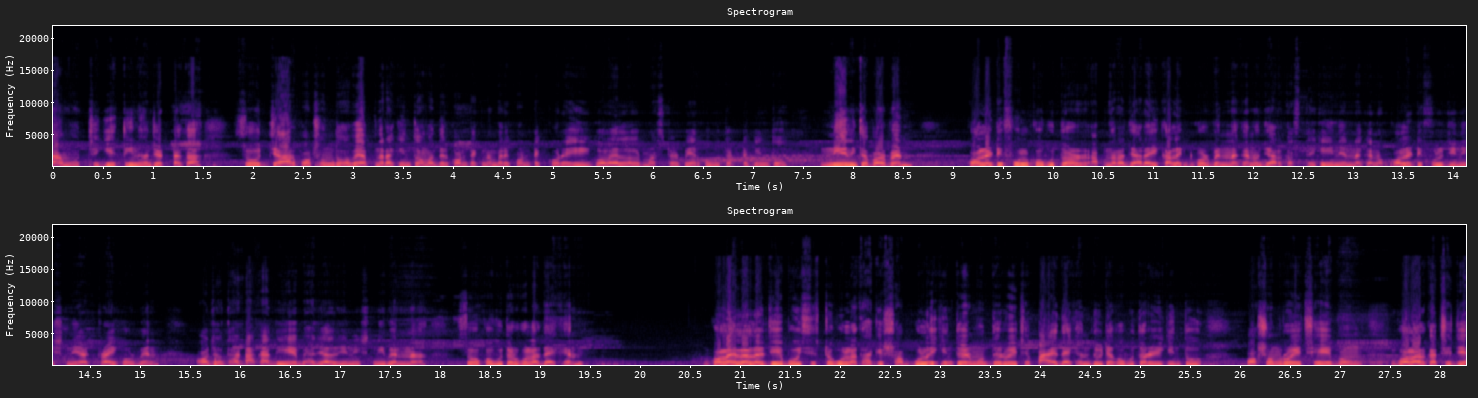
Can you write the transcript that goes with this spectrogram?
দাম হচ্ছে গিয়ে তিন হাজার টাকা। সো যার পছন্দ হবে আপনারা কিন্তু আমাদের কন্ট্যাক্ট নাম্বারে কন্ট্যাক্ট করে এই গলায় লাল মাস্টার পেয়ার কবুতরটা কিন্তু নিয়ে নিতে পারবেন। কোয়ালিটিফুল কবুতর আপনারা যারাই কালেক্ট করবেন না কেন, যার কাছ থেকেই নেন না কেন কোয়ালিটিফুল জিনিস নেওয়ার ট্রাই করবেন। অযথা টাকা দিয়ে ভেজাল জিনিস নেবেন না। সো কবুতরগুলো দেখেন। গলায় লালের যে বৈশিষ্ট্যগুলো থাকে, সবগুলোই কিন্তু এর মধ্যে রয়েছে। পায়ে দেখেন দুইটা কবুতরেরই কিন্তু পশম রয়েছে এবং গলার কাছে যে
